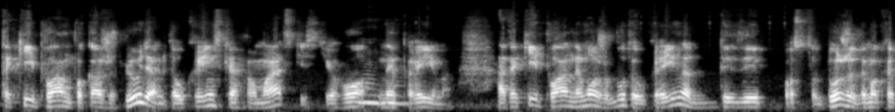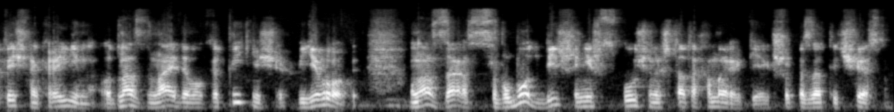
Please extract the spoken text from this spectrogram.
такий план покажуть людям, то українська громадськість його Мгм. не прийме. А такий план не може бути. Україна просто дуже демократична країна, одна з найдемократичніших в Європі. У нас зараз свобод більше ніж в Сполучених Штатах Америки, якщо казати чесно.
